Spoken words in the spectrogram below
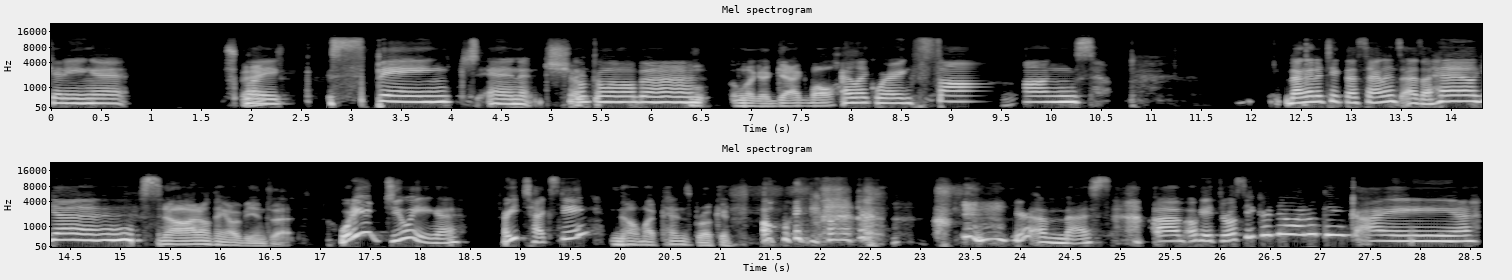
getting it Spanked? like spanked and choked a little bit. like a gag ball. I like wearing thongs. I'm gonna take that silence as a hell yes. No, I don't think I would be into that. What are you doing? Are you texting? No, my pen's broken. Oh my god. You're a mess. Um, okay, thrill seeker. No, I don't think I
